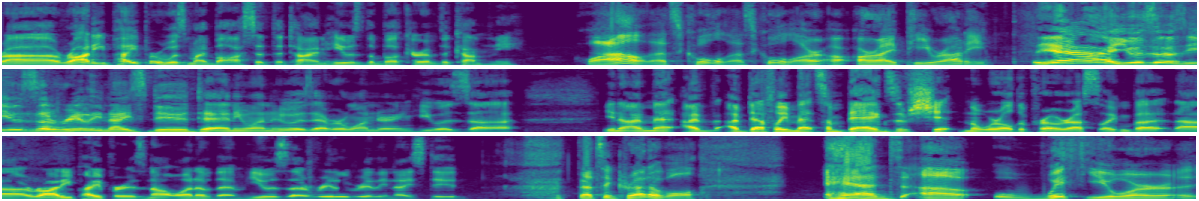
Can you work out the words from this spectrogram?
uh, Roddy Piper was my boss at the time. He was the booker of the company. Wow, that's cool. That's cool. R- R- R.I.P. Roddy. Yeah, he was a he was a really nice dude to anyone who was ever wondering. He was uh you know, I met I've I've definitely met some bags of shit in the world of pro wrestling, but uh Roddy Piper is not one of them. He was a really really nice dude. That's incredible. And uh with your uh,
